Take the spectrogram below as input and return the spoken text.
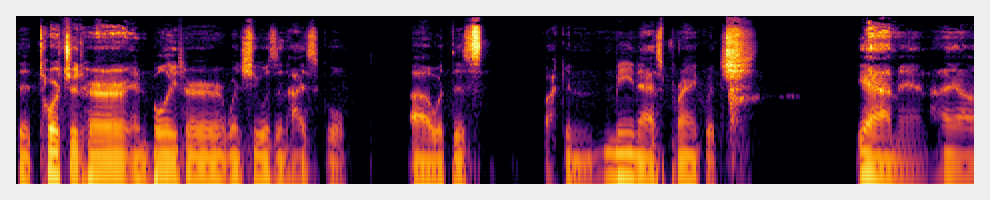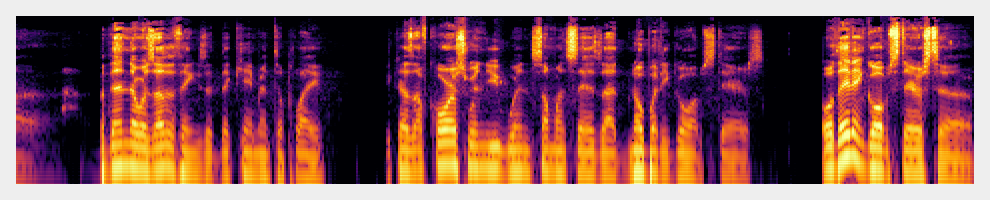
that tortured her and bullied her when she was in high school uh, with this fucking mean ass prank. Which, yeah, man, I. Uh, but then there was other things that, that came into play because of course when you when someone says that nobody go upstairs well they didn't go upstairs to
